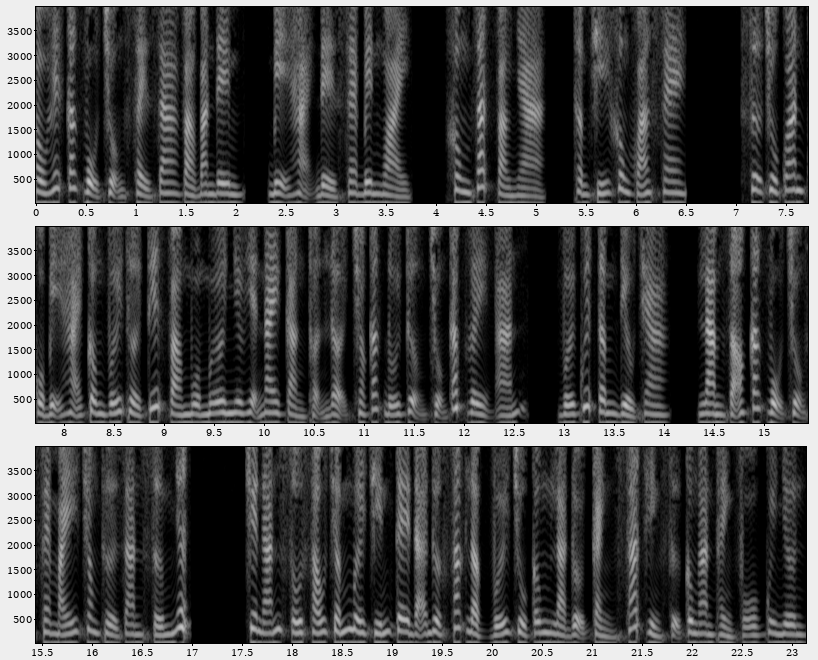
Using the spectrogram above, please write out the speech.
Hầu hết các vụ trộm xảy ra vào ban đêm, bị hại để xe bên ngoài, không dắt vào nhà, thậm chí không khóa xe. Sự chủ quan của bị hại cộng với thời tiết vào mùa mưa như hiện nay càng thuận lợi cho các đối tượng trộm cắp gây án, với quyết tâm điều tra, làm rõ các vụ trộm xe máy trong thời gian sớm nhất. Chuyên án số 6.19T đã được xác lập với chủ công là đội cảnh sát hình sự công an thành phố Quy Nhơn,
